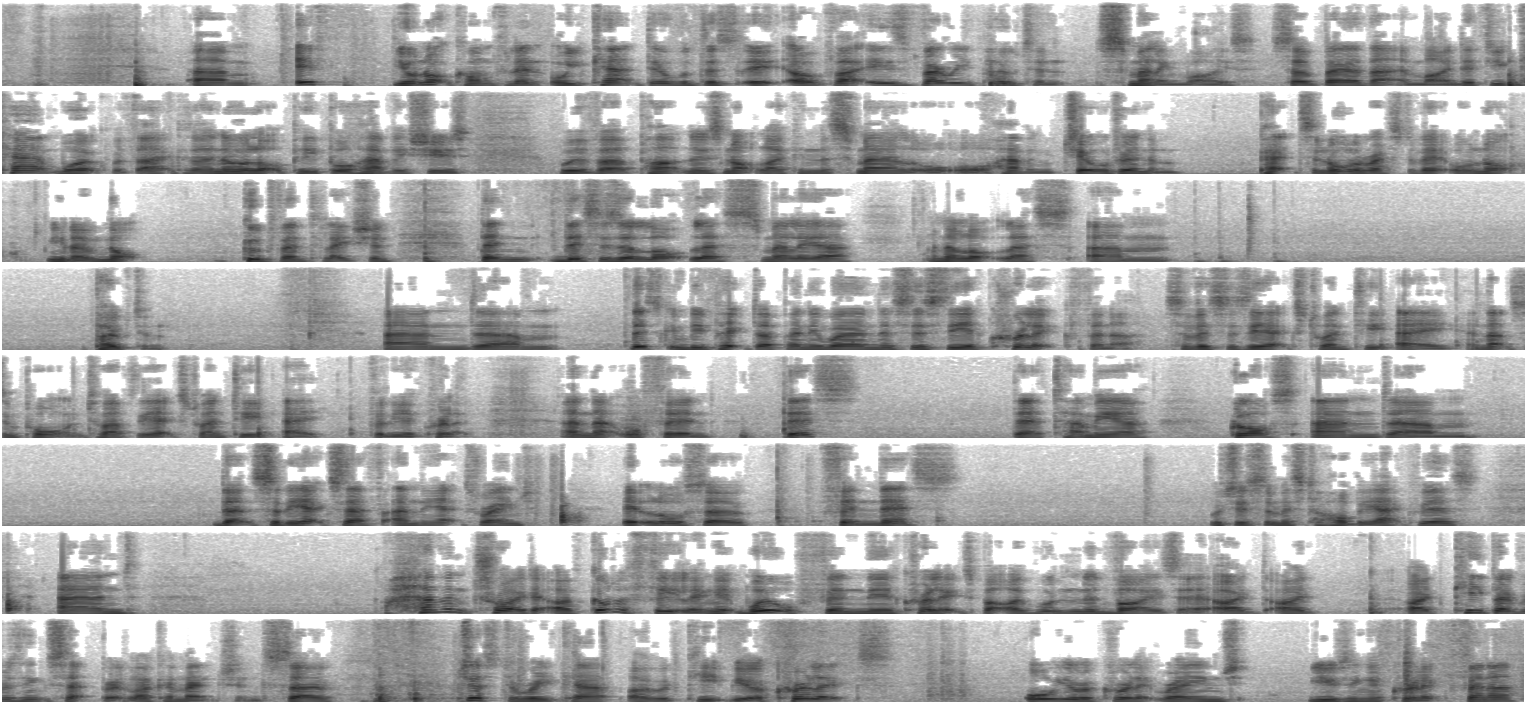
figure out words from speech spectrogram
Um, if you're not confident or you can't deal with this, it, oh, that is very potent smelling wise. So bear that in mind. If you can't work with that, because I know a lot of people have issues with uh, partners not liking the smell or, or having children and pets and all the rest of it, or not, you know, not good ventilation, then this is a lot less smellier and a lot less um, potent. And um, this can be picked up anywhere, and this is the acrylic thinner. So this is the X20A, and that's important to have the X20A for the acrylic. And that will thin this, their Tamiya gloss, and um, the, so the XF and the X range. It'll also thin this, which is the Mr. Hobby Aqueous, and I haven't tried it. I've got a feeling it will thin the acrylics, but I wouldn't advise it. I'd, I'd, I'd keep everything separate, like I mentioned. So, just to recap, I would keep your acrylics, all your acrylic range using acrylic thinner,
